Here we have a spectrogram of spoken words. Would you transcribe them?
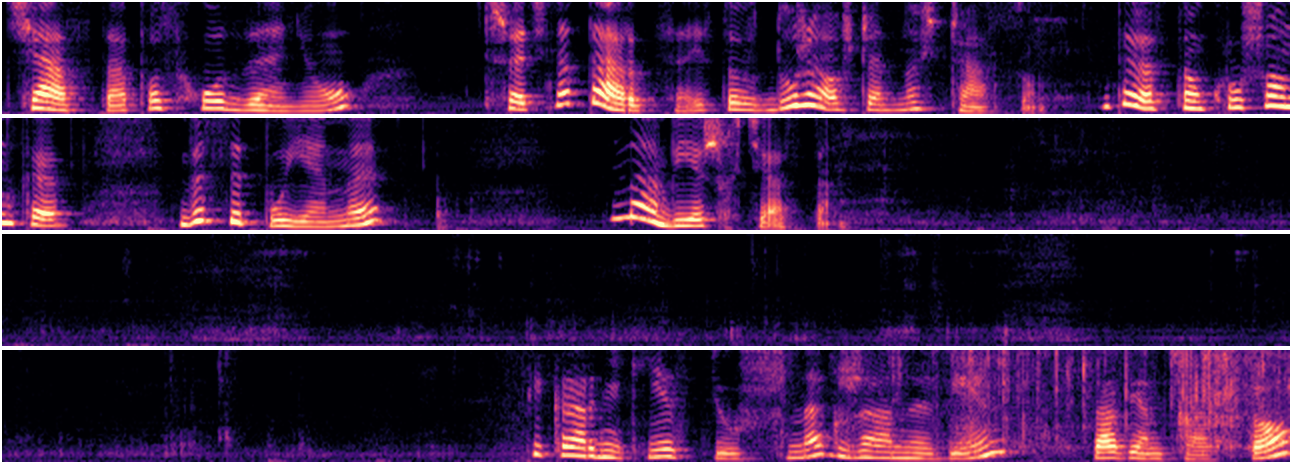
ciasta po schłodzeniu trzeć na tarce. Jest to duża oszczędność czasu. I teraz tą kruszonkę wysypujemy na wierzch ciasta. Piekarnik jest już nagrzany, więc wstawiam ciasto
